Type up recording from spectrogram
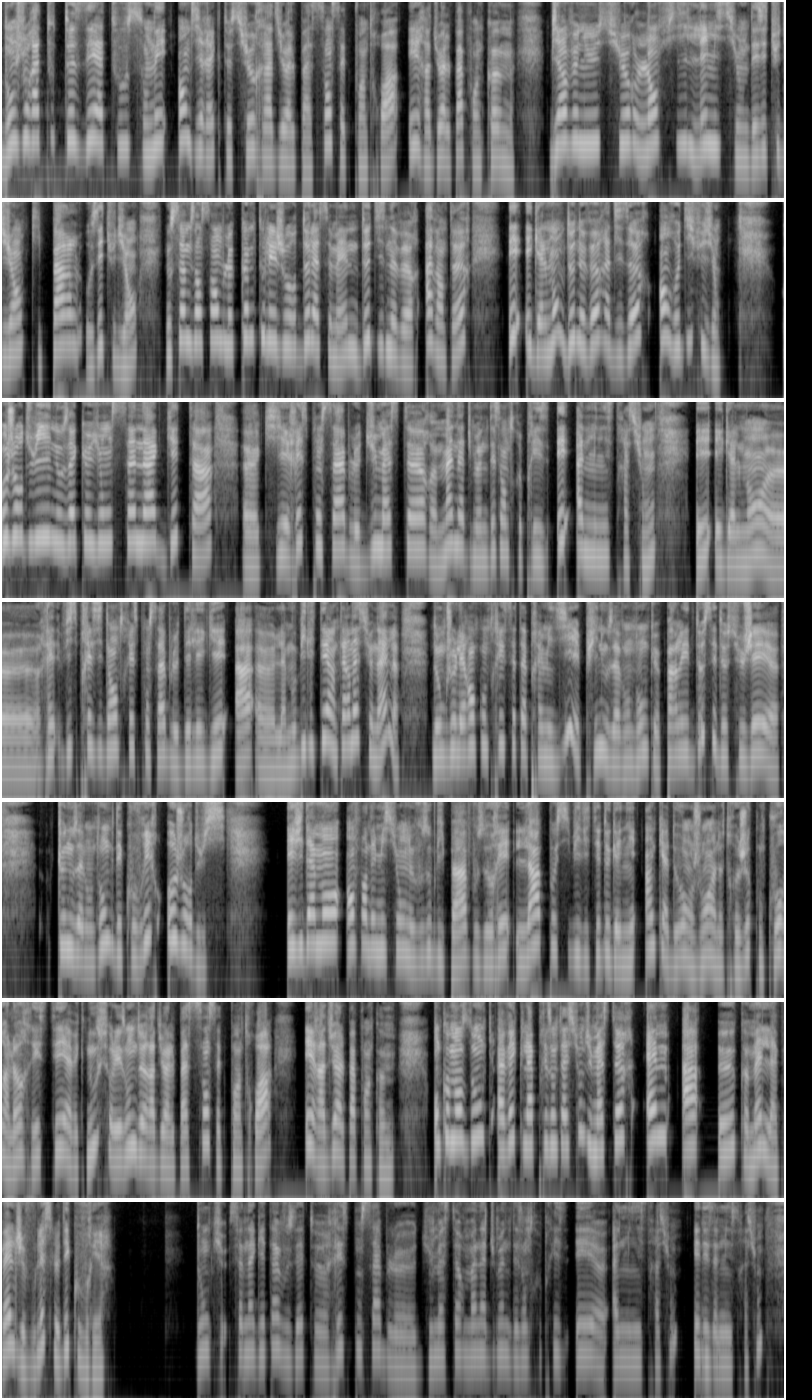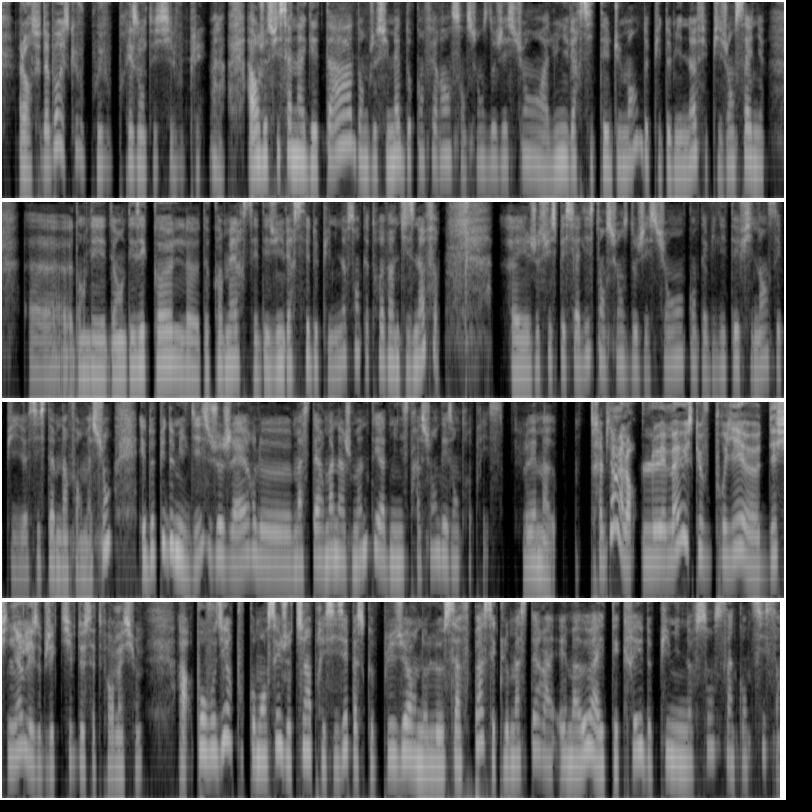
Bonjour à toutes et à tous, on est en direct sur Radio Alpa 107.3 et radioalpa.com. Bienvenue sur l'Amphi, l'émission des étudiants qui parlent aux étudiants. Nous sommes ensemble comme tous les jours de la semaine de 19h à 20h et également de 9h à 10h en rediffusion. Aujourd'hui, nous accueillons Sana Guetta, euh, qui est responsable du Master Management des entreprises et administration, et également euh, vice-présidente responsable déléguée à euh, la mobilité internationale. Donc, je l'ai rencontrée cet après-midi, et puis nous avons donc parlé de ces deux sujets que nous allons donc découvrir aujourd'hui. Évidemment, en fin d'émission, ne vous oublie pas, vous aurez la possibilité de gagner un cadeau en jouant à notre jeu concours, alors restez avec nous sur les ondes de Radio Alpa 107.3 et radioalpa.com. On commence donc avec la présentation du master MAE, comme elle l'appelle, je vous laisse le découvrir. Donc, Sanageta, vous êtes euh, responsable euh, du Master Management des entreprises et euh, administration et des mhm. administrations. Alors, tout d'abord, est-ce que vous pouvez vous présenter, s'il vous plaît? Voilà. Alors, je suis Sanageta, donc je suis maître de conférence en sciences de gestion à l'Université du Mans depuis 2009 et puis j'enseigne dans, les, dans des écoles de commerce et des universités depuis 1999 et je suis spécialiste en sciences de gestion, comptabilité, finance et puis euh, système d'information. Et depuis 2010, je gère le Master Management et Administration des entreprises, le MAE. Très bien. Alors, le MAE, est-ce que vous pourriez euh, définir les objectifs de cette formation? Alors, pour vous dire, pour commencer, je tiens à préciser, parce que plusieurs ne le savent pas, c'est que le Master MAE a été créé depuis 1956.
